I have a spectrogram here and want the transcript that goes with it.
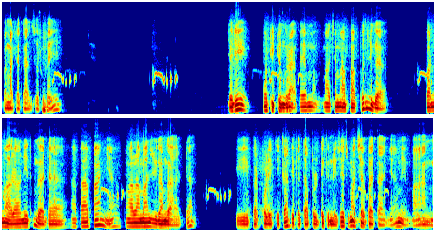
mengadakan survei. Jadi mau didengar kayak macam apa pun juga Puan Maharani itu nggak ada apa-apanya, pengalaman juga nggak ada di perpolitikan, di peta politik Indonesia, cuma jabatannya memang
